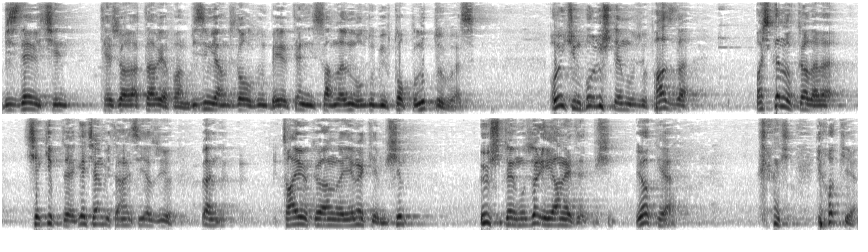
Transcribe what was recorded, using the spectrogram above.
bizler için tezahüratlar yapan, bizim yanımızda olduğunu belirten insanların olduğu bir topluluktur burası. Onun için bu 3 Temmuz'u fazla başka noktalara çekip de geçen bir tanesi yazıyor. Ben Tayyip Kıran'la yemek yemişim. 3 Temmuz'a ihanet etmişim. Yok ya. Yok ya.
